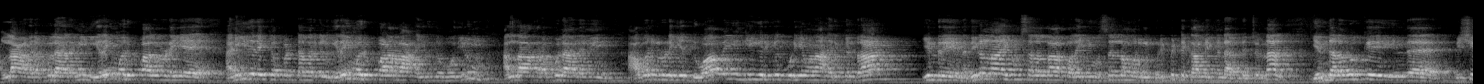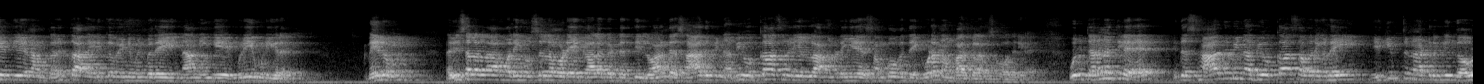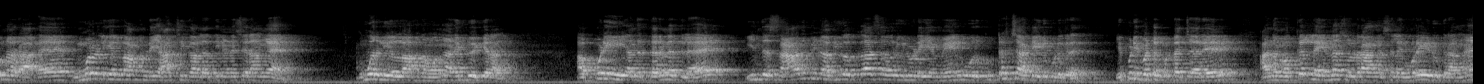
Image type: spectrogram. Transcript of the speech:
அல்லாஹ் ரபுல் ஆலமின் இறை மறுப்பாளருடைய அநீதிரைக்கப்பட்டவர்கள் இறை மறுப்பாளராக இருந்த போதிலும் அல்லாஹ் ரபுல் ஆலமின் அவர்களுடைய துவாவை அங்கீகரிக்கக்கூடியவனாக இருக்கின்றான் என்று நபிகள் நாயகம் ஸல்லல்லாஹு அலைஹி வசல்லம் அவர்கள் குறிப்பிட்டு காமிக்கின்றார் என்று சொன்னால் எந்த அளவுக்கு இந்த விஷயத்திலே நாம் கருத்தாக இருக்க வேண்டும் என்பதை நாம் இங்கே புரிய முடிகிறது. மேலும் நபி ஸல்லல்லாஹு அலஹி வசல்லமுடைய காலகட்டத்தில் வாழ்ந்த சாதுவின் அபி வக்காஸ் சம்பவத்தை கூட நாம் பார்க்கலாம் சகோதரிகள். ஒரு தருணத்தில் இந்த சாதுபின் அபி ஒக்காஸ் அவர்களை எகிப்து நாட்டிற்கு கவர்னராக உமர் அலி அல்லாஹனுடைய ஆட்சி காலத்தில் நினைச்சாங்க உமர் அலி அல்லாஹன் அவங்க அனுப்பி வைக்கிறாங்க அப்படி அந்த தருணத்தில் இந்த சாதுபின் அபி ஒக்காஸ் அவர்களுடைய மேல் ஒரு குற்றச்சாட்டு ஈடுபடுகிறது. எப்படிப்பட்ட குற்றச்சாரு? அந்த மக்கள்ல என்ன சொல்றாங்க? சில முறை எடுக்கிறாங்க.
